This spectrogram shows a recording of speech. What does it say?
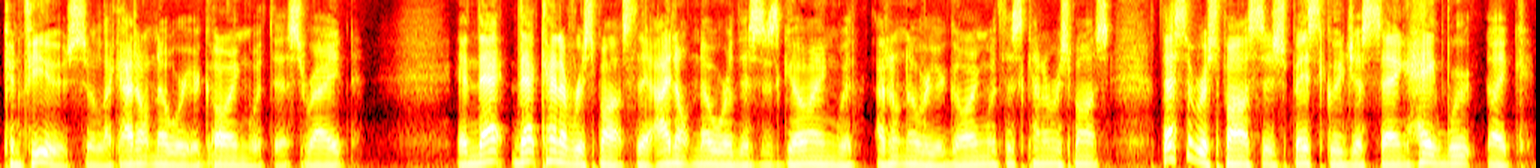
confused. So, like, I don't know where you're going with this, right? And that that kind of response that I don't know where this is going with I don't know where you're going with this kind of response that's a response that's basically just saying hey we're like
